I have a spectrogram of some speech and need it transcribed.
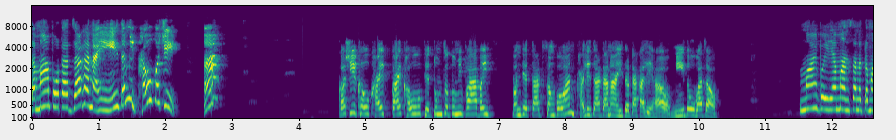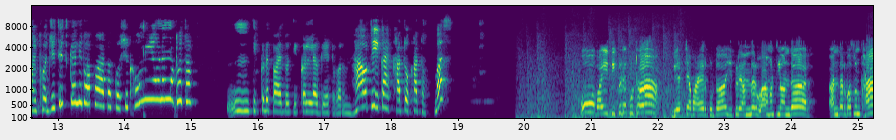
महापोटात जागा नाही. तर मी खाऊ कशी? कशी खाऊ? खाई काय खाऊ? ते तुमचं तुम्ही पहा बाई. पण ते ताट संपवा खाली ताट आणा. इथं टाकाली हो मी इथं उभाच आहो माय बाई या माणसानं तर माझी फजितीच केली बापा. आता कशी खाऊ मी एवढं मोठं? हम्म, तिकडे पाहतो तिकडल्या गेट वरून हा ठीक आहे. खातो खातो. बस. ओ बाई तिकडे कुठं? गेटच्या बाहेर कुठं? इकडे अंदर वा म्हटलं अंदर. अंदर बसून खा.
